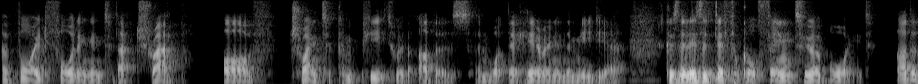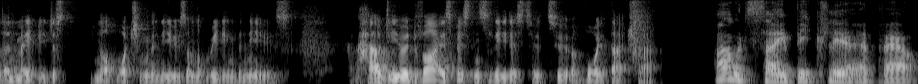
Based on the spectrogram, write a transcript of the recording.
avoid falling into that trap of trying to compete with others and what they're hearing in the media because it is a difficult thing to avoid other than maybe just not watching the news or not reading the news how do you advise business leaders to to avoid that trap i would say be clear about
